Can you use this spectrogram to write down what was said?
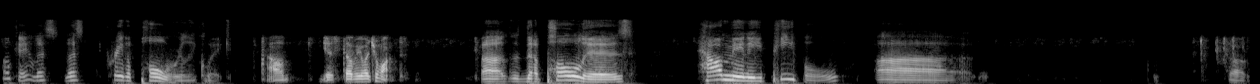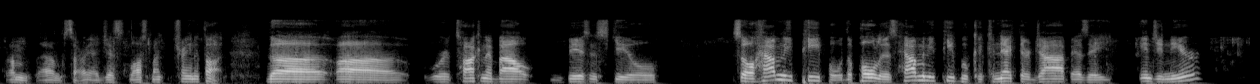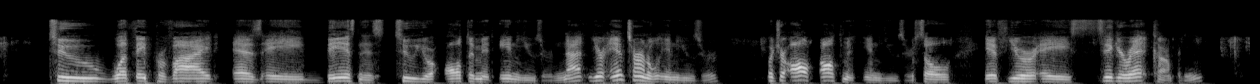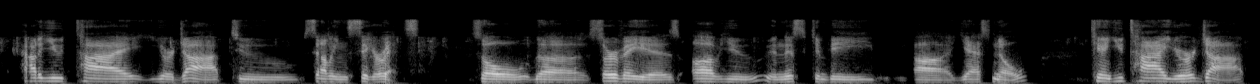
Okay, let's let's create a poll really quick. I'll just tell me what you want. Uh, the poll is how many people. Uh, oh, I'm I'm sorry, I just lost my train of thought. The uh, we're talking about business skill so how many people, the poll is how many people can connect their job as a engineer to what they provide as a business to your ultimate end user, not your internal end user, but your ultimate end user. So if you're a cigarette company, how do you tie your job to selling cigarettes? So the survey is of you, and this can be uh, yes, no can you tie your job,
